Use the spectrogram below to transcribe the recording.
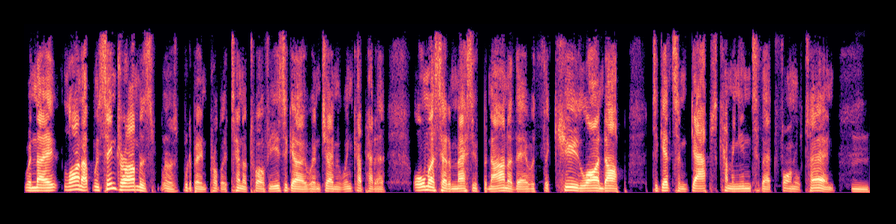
when they line up, we've seen dramas. Well, it would have been probably ten or twelve years ago when Jamie Whincup had a almost had a massive banana there with the queue lined up to get some gaps coming into that final turn, mm.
